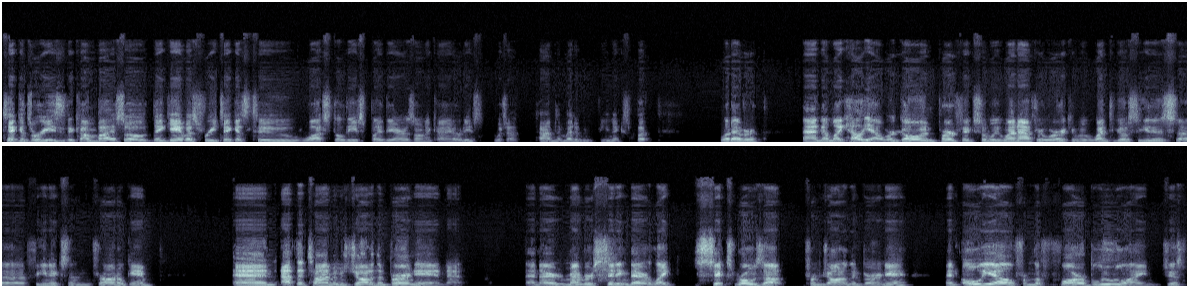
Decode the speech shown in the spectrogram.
tickets were easy to come by. So they gave us free tickets to watch the Leafs play the Arizona Coyotes, which at the time they might have been Phoenix, but whatever. And I'm like, hell yeah, we're going perfect. So we went after work and we went to go see this uh, Phoenix and Toronto game. And at the time, it was Jonathan Bernier in that. And I remember sitting there like six rows up from Jonathan Bernier, and OEL from the far blue line just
